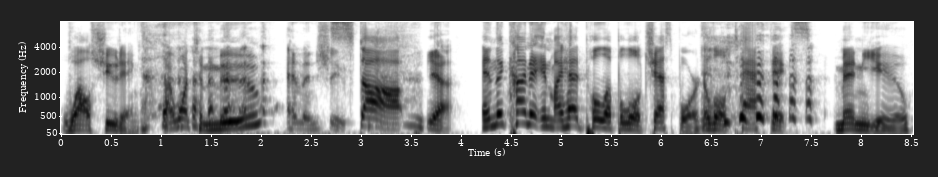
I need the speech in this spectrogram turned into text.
while shooting. I want to move, And then shoot. stop, Yeah. And then kind of in my head pull up a little chessboard, a little tactics menu,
